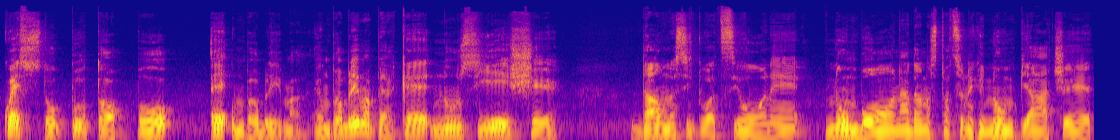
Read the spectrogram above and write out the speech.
Questo purtroppo è un problema. È un problema perché non si esce da una situazione non buona, da una situazione che non piace,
